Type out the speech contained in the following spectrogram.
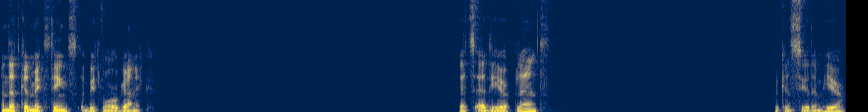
And that can make things a bit more organic. Let's add here a plant. We can see them here.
